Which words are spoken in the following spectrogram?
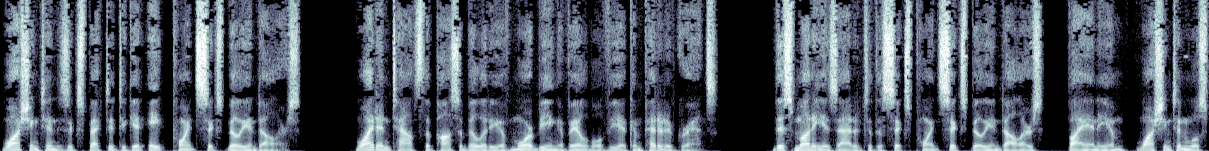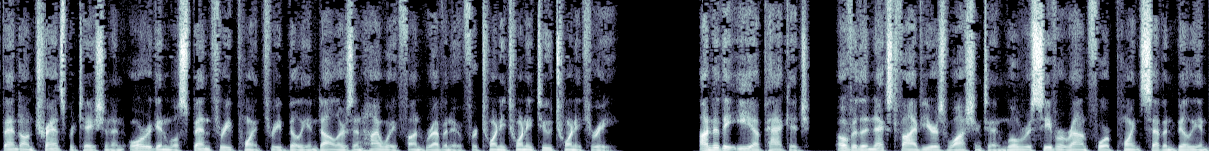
Washington is expected to get $8.6 billion. Wyden touts the possibility of more being available via competitive grants. This money is added to the $6.6 billion biennium Washington will spend on transportation and Oregon will spend $3.3 billion in highway fund revenue for 2022 23. Under the EIA package, over the next five years, Washington will receive around $4.7 billion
